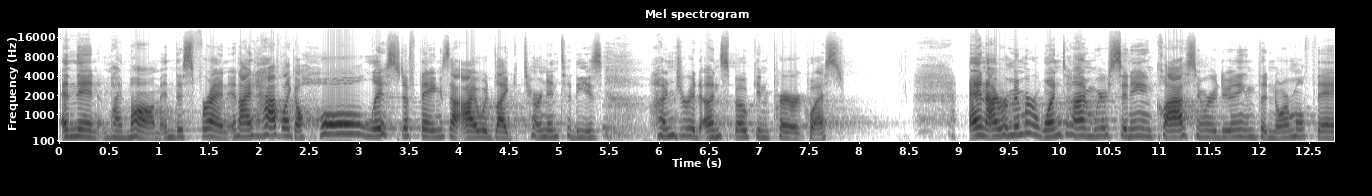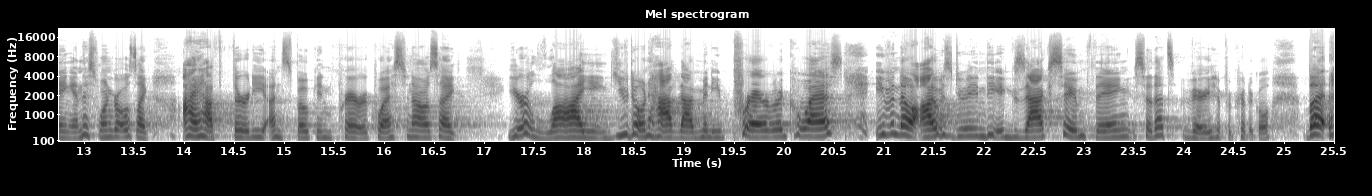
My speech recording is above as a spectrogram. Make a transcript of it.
And then my mom and this friend. And I'd have like a whole list of things that I would like turn into these hundred unspoken prayer requests. And I remember one time we were sitting in class and we were doing the normal thing, and this one girl was like, I have 30 unspoken prayer requests. And I was like, You're lying. You don't have that many prayer requests, even though I was doing the exact same thing. So that's very hypocritical. But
